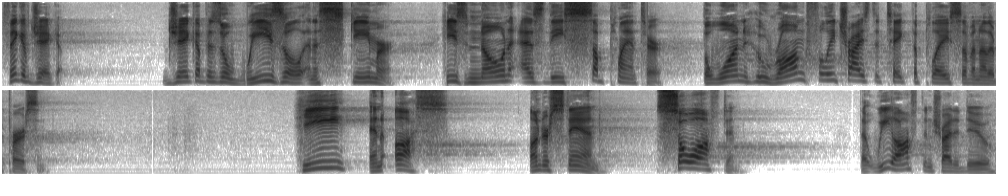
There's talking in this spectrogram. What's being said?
Think of Jacob. Jacob is a weasel and a schemer. He's known as the supplanter, the one who wrongfully tries to take the place of another person. He and us understand so often that we often try to do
